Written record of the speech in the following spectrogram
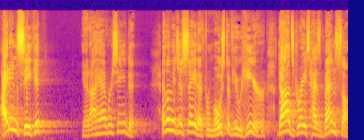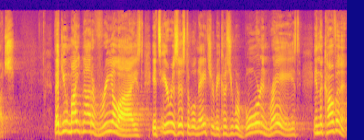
I didn't seek it, yet I have received it. And let me just say that for most of you here, God's grace has been such that you might not have realized its irresistible nature because you were born and raised in the covenant.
